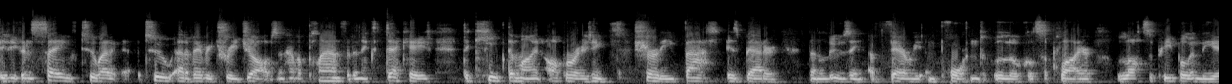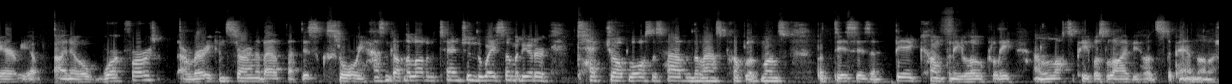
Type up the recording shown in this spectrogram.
if you can save two out, of, two out of every three jobs and have a plan for the next decade to keep the mine operating, surely that is better than losing a very important local supplier. Lots of people in the area I know work for it, are very concerned about that this story hasn't gotten a lot of attention the way some of the other tech job losses have in the last couple of months. But this is a big company locally, and lots of people's livelihoods depend on it.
